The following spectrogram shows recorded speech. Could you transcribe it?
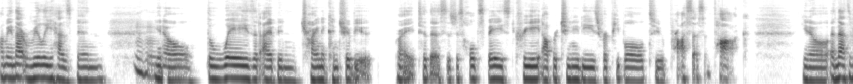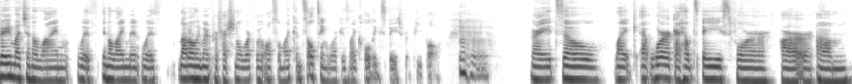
I mean, that really has been, mm-hmm. you know, the ways that I've been trying to contribute, right, to this is just hold space, create opportunities for people to process and talk, you know, and that's very much in align with, in alignment with not only my professional work, but also my consulting work is like holding space for people. Mm-hmm. Right. So, like at work, I held space for our, um,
